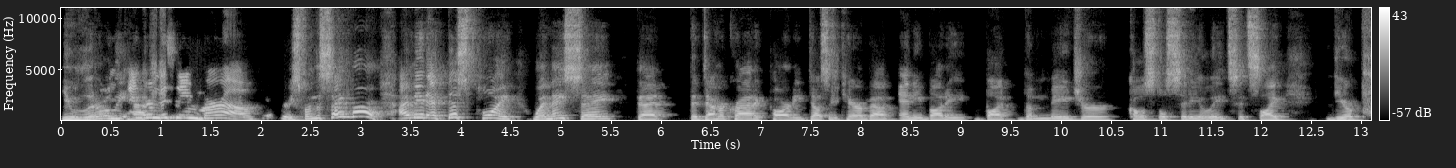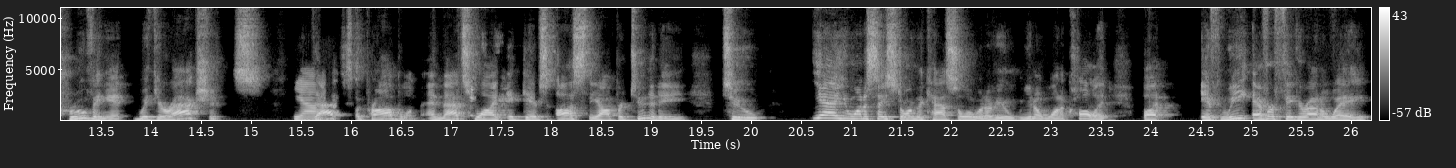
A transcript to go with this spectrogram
You literally and from the same borough. From the same borough. I mean, at this point, when they say that the Democratic Party doesn't care about anybody but the major coastal city elites. It's like you're proving it with your actions. Yeah. That's the problem. And that's why it gives us the opportunity to, yeah, you want to say storm the castle or whatever you, you know want to call it. But if we ever figure out a way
